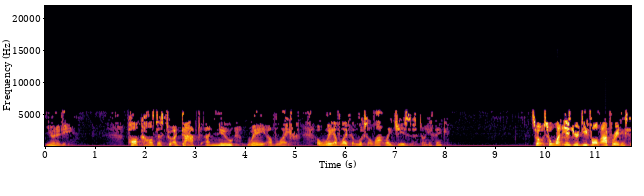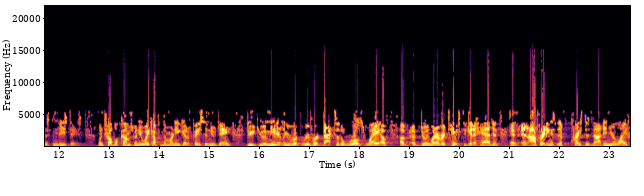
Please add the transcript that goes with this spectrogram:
unity. Paul calls us to adopt a new way of life, a way of life that looks a lot like Jesus, don't you think? So, so what is your default operating system these days? When trouble comes, when you wake up in the morning, you got to face a new day. Do you, do you immediately re- revert back to the world's way of, of, of doing whatever it takes to get ahead and, and, and operating as if Christ is not in your life?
